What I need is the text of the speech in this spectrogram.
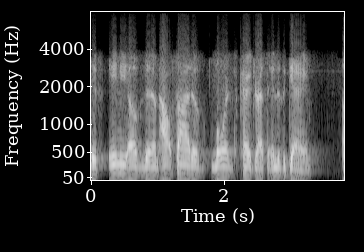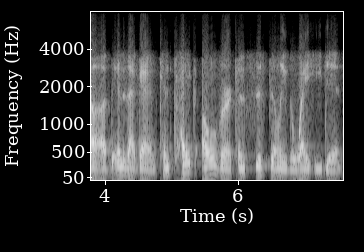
if any of them, outside of Lawrence Cager at the end of the game, uh, at the end of that game, can take over consistently the way he did.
